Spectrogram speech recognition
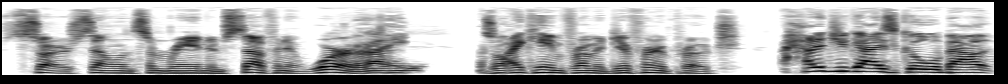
started selling some random stuff, and it worked. Right. So I came from a different approach. How did you guys go about,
